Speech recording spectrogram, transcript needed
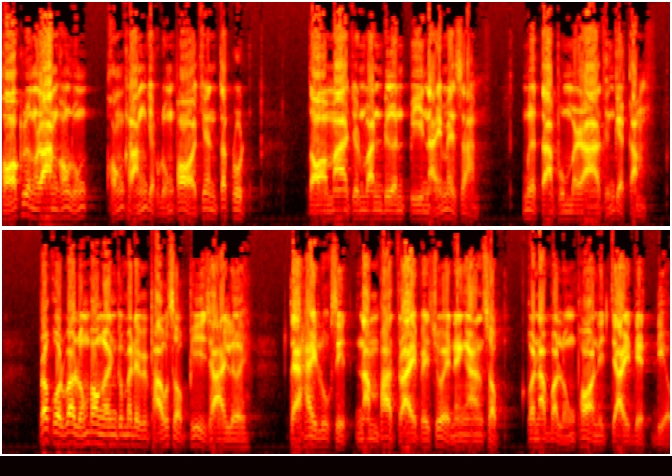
ขอเครื่องรางของหลวงของขลังจากหลวงพ่อ เช่นตะกรุด ต่อมาจนวันเดือนปีไหนไม่ทราบ เมื่อตาภูมิราถึงแก่กรรม ปรากฏว่าหลวงพ่อเงินก็ไม่ได้ไปเผาศพพี่ชายเลย แต่ให้ลูกศิษย์นำผ้าไตรไปช่วยในงานศพ ก็นับว่าหลวงพ่อในใจเด็ดเดี่ยว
